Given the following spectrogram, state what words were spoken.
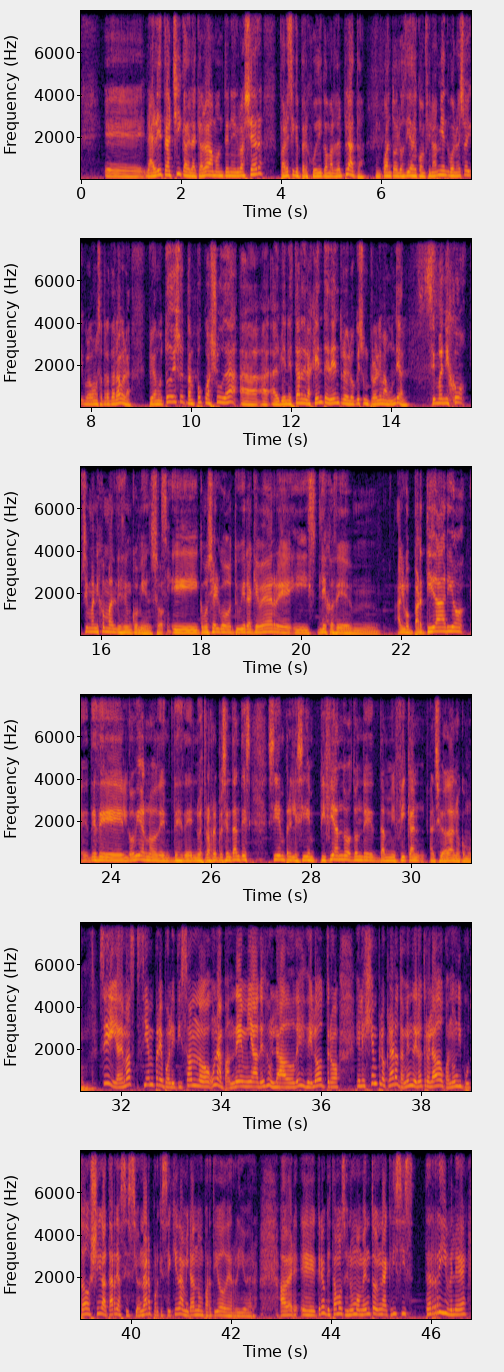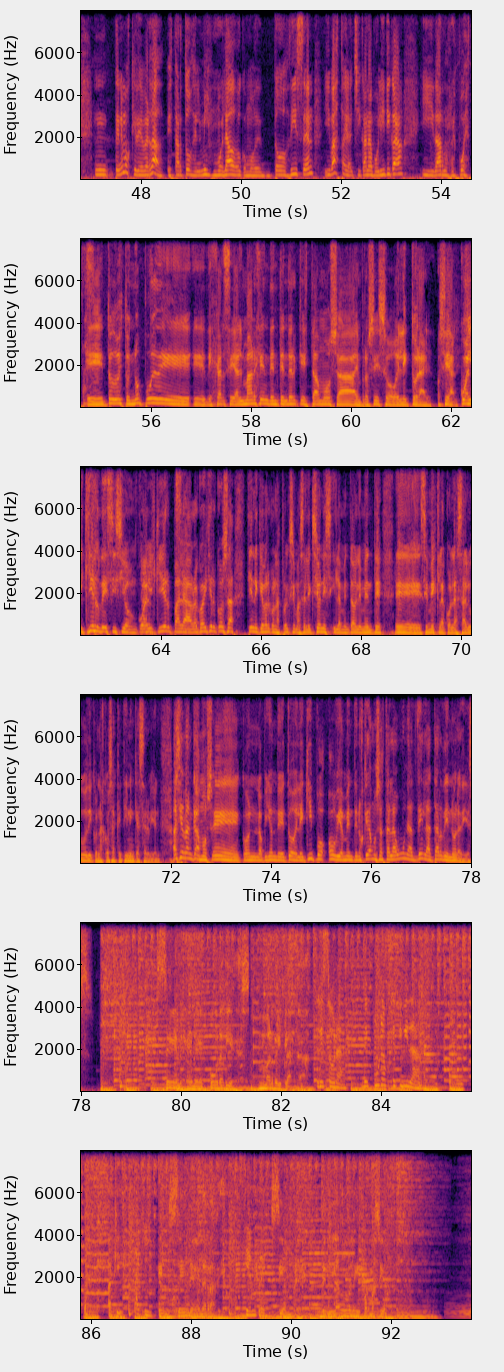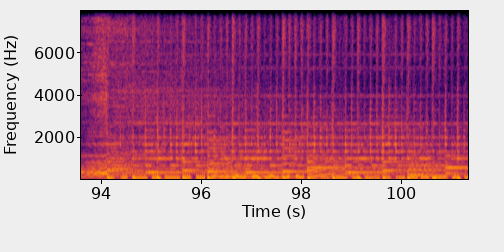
eh, la letra chica de la que hablaba Montenegro ayer parece que perjudica a Mar del Plata en cuanto a los días de confinamiento. Bueno, eso lo vamos a tratar ahora. Pero digamos, todo eso tampoco ayuda a, a, al bienestar de la gente dentro de lo que es un problema mundial. Se manejó, se manejó mal desde un comienzo. Sí. Y como si algo tuviera que ver eh, y lejos de mm, algo partidario, eh, desde el gobierno, de, desde nuestros representantes, siempre le siguen pifiando donde damnifican al ciudadano común. Sí, y además siempre politizando una pandemia desde un lado, desde el otro. El ejemplo claro también del otro lado cuando un diputado llega tarde a sesionar porque se queda mirando un partido de River. A ver, eh, creo que estamos en un momento de una crisis terrible. Mm, Tenemos que de verdad estar todos del mismo lado, como de- todos dicen, y basta de la chicana política y darnos respuestas. Eh, todo esto no puede eh, dejarse al margen de entender que estamos ah, en proceso electoral. O sea, cualquier decisión, cualquier palabra, cualquier cosa tiene que ver con las próximas elecciones y lamentablemente eh, se mezcla con la salud y con las cosas que tienen que hacer bien. Así arrancamos eh, con la opinión de todo el equipo. Obviamente nos quedamos hasta la una de la tarde en hora 10. CNN Hora 10, Mar del Plata. Tres horas de pura objetividad. Aquí, Aquí, en CNN Radio. siempre. Siempre del lado de la información.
